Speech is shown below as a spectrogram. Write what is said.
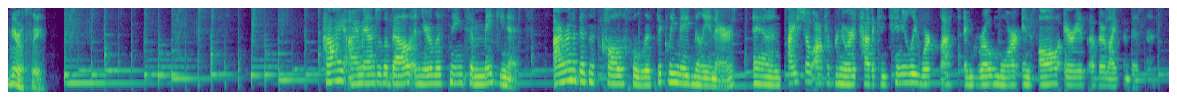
Mirasee. Hi, I'm Angela Bell, and you're listening to Making It. I run a business called Wholistically Made Millionaires, and I show entrepreneurs how to continually work less and grow more in all areas of their life and business.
